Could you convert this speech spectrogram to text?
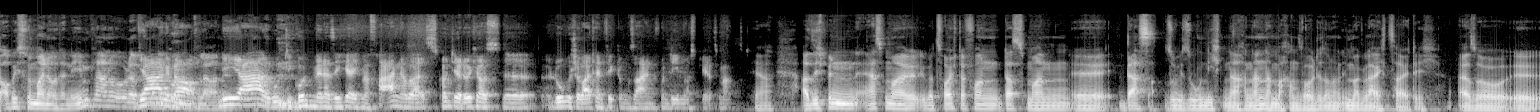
ob ich es für meine Unternehmen plane oder für ja, meine genau. Kunden plane? Nee, ja, gut, die Kunden werden da sicherlich mal fragen, aber es könnte ja durchaus eine logische Weiterentwicklung sein von dem, was du jetzt machst. Ja, also ich bin erstmal überzeugt davon, dass man äh, das sowieso nicht nacheinander machen sollte, sondern immer gleichzeitig. Also äh,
